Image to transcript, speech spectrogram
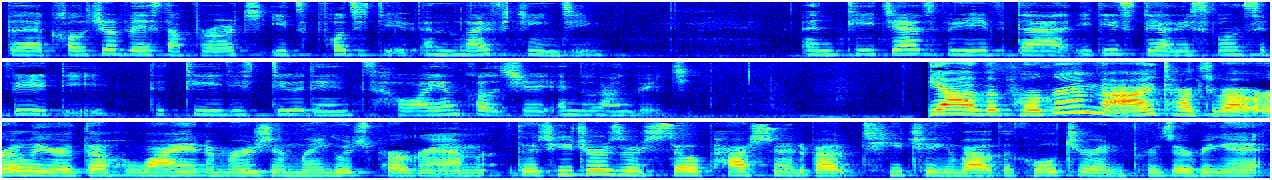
the culture based approach is positive and life changing. And teachers believe that it is their responsibility to teach students Hawaiian culture and language. Yeah, the program that I talked about earlier, the Hawaiian Immersion Language Program, the teachers are so passionate about teaching about the culture and preserving it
